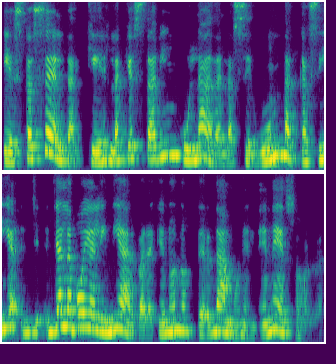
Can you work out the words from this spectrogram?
esta celda, que es la que está vinculada a la segunda casilla, ya la voy a alinear para que no nos perdamos en, eso, ¿verdad?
